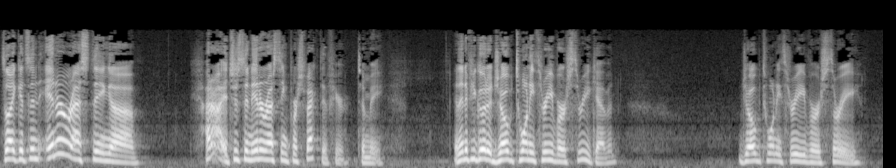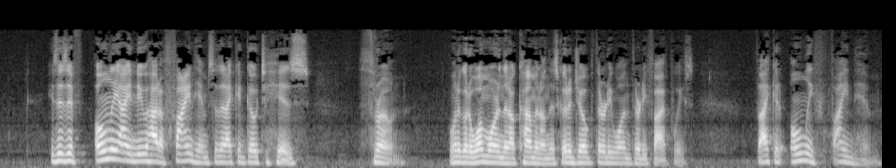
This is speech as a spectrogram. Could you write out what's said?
So like it's an interesting, uh, I don't know, it's just an interesting perspective here to me. And then if you go to Job 23 verse 3, Kevin, Job 23, verse 3. He says, If only I knew how to find him so that I could go to his throne. I want to go to one more and then I'll comment on this. Go to Job 31, 35, please. If I could only find him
